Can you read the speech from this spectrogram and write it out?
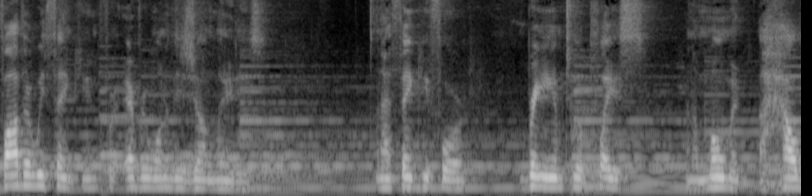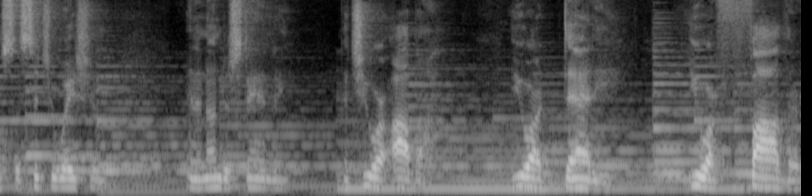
Father, we thank you for every one of these young ladies. And I thank you for bringing them to a place and a moment, a house, a situation, and an understanding that you are Abba, you are Daddy, you are Father.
